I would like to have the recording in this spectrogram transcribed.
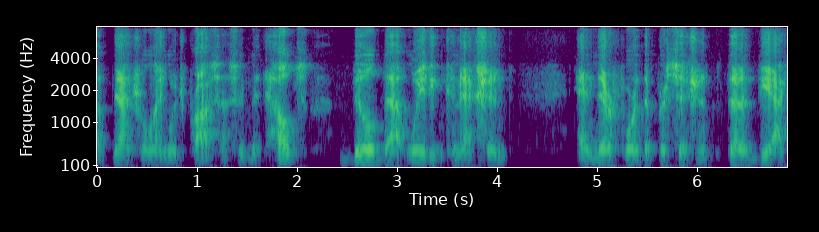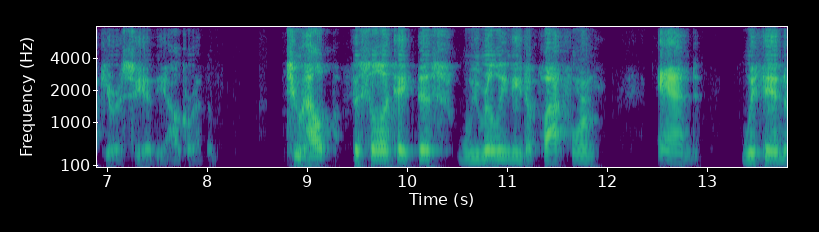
of natural language processing that helps build that weighting connection and therefore the precision, the, the accuracy of the algorithm. To help facilitate this, we really need a platform and within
